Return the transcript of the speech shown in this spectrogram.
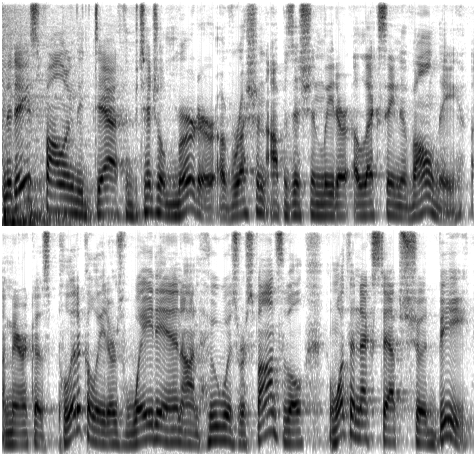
In the days following the death and potential murder of Russian opposition leader Alexei Navalny, America's political leaders weighed in on who was responsible and what the next steps should be.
